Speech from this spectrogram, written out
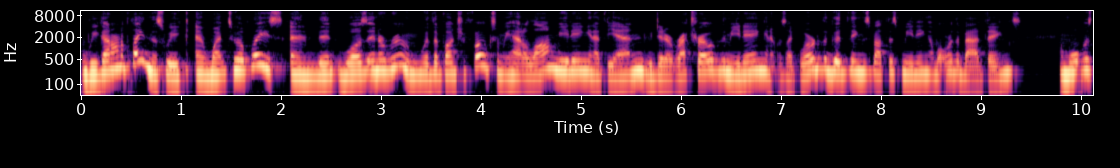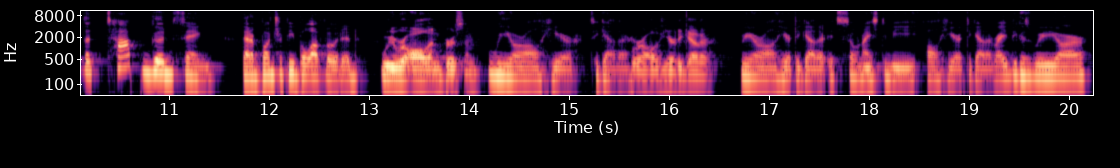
we got on a plane this week and went to a place and been, was in a room with a bunch of folks and we had a long meeting and at the end we did a retro of the meeting and it was like what are the good things about this meeting and what were the bad things? And what was the top good thing that a bunch of people upvoted? We were all in person. we are all here together. We're all here together. we are all here together. It's so nice to be all here together right? Because we are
